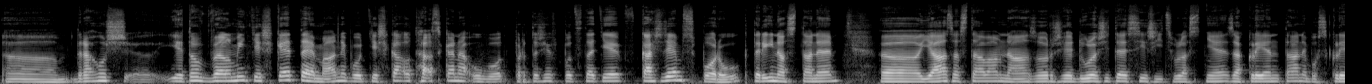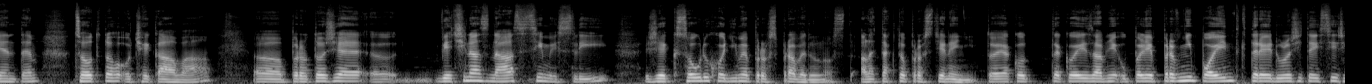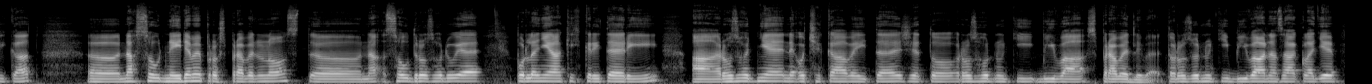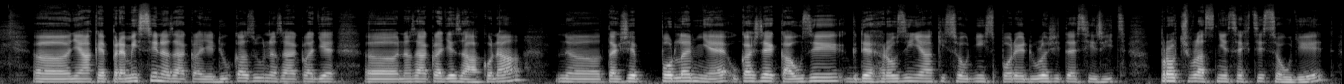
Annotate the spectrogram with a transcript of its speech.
Uh, Drahoš, je to velmi těžké téma nebo těžká otázka na úvod, protože v podstatě v každém sporu, který nastane, uh, já zastávám názor, že je důležité si říct vlastně za klienta nebo s klientem, co od toho očekává, protože uh, většina z nás si myslí, že k soudu chodíme pro spravedlnost, ale tak to prostě není. To je jako takový za mě úplně první point, který je důležité si říkat, Eh, na soud nejdeme pro spravedlnost, eh, na soud rozhoduje podle nějakých kritérií a rozhodně neočekávejte, že to rozhodnutí bývá spravedlivé. To rozhodnutí bývá na základě eh, nějaké premisy, na základě důkazů, na základě, na základě zákona, takže podle mě u každé kauzy, kde hrozí nějaký soudní spor, je důležité si říct, proč vlastně se chci soudit,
